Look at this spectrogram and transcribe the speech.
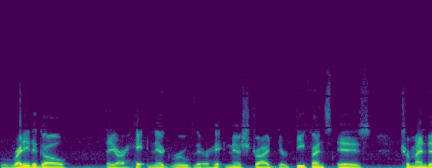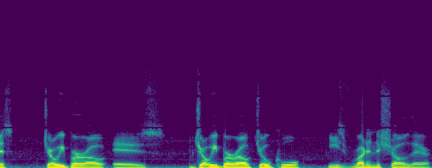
ready to go. They are hitting their groove. They're hitting their stride. Their defense is tremendous. Joey Burrow is Joey Burrow. Joe Cool. He's running the show there.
